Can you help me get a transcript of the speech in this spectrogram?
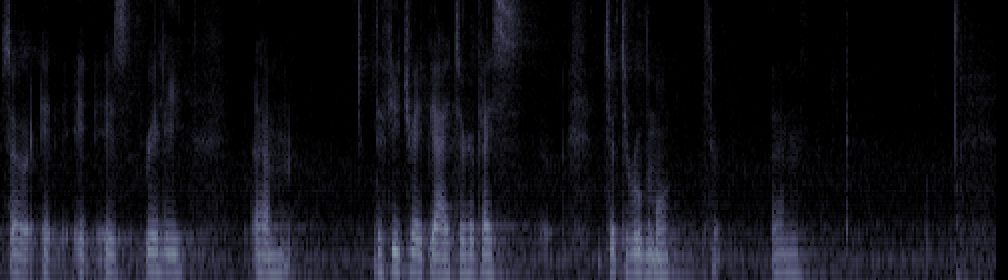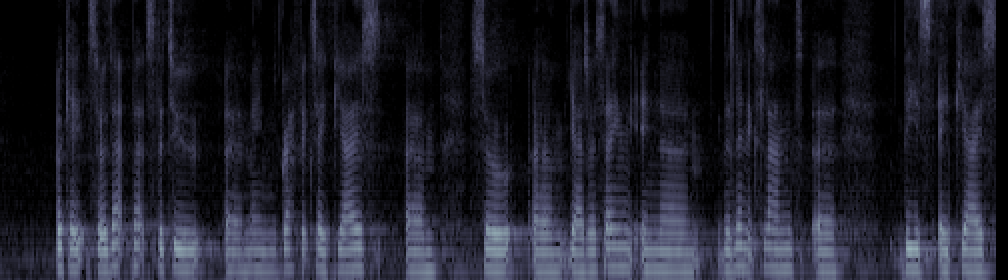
So it, it is really um, the future API to replace, to, to rule them all. So, um, okay, so that, that's the two uh, main graphics APIs. Um, so um, yeah, as I was saying, in um, the Linux land, uh, these APIs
